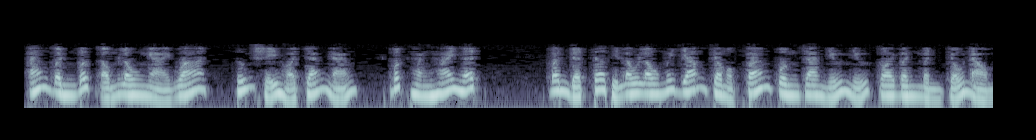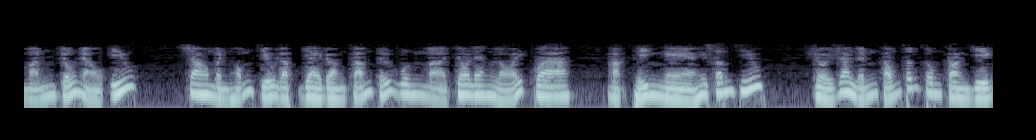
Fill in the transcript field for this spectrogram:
Án binh bất động lâu ngày quá, tướng sĩ họ chán nản, bất hăng hái hết. Bên địch thì lâu lâu mới dám cho một phán quân ra nhữ nhữ coi bên mình chỗ nào mạnh, chỗ nào yếu, sao mình không chịu lập vài đoàn cảm tử quân mà cho len lỏi qua mặt thị nghè hay sấm chiếu, rồi ra lệnh tổng tấn công toàn diện.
